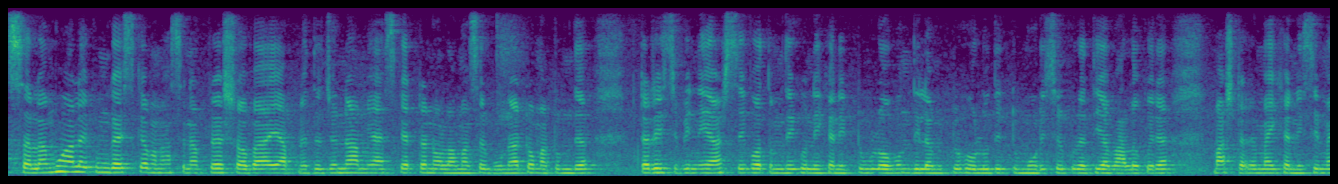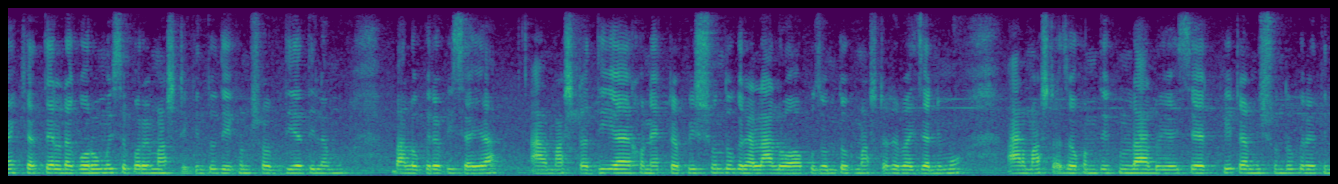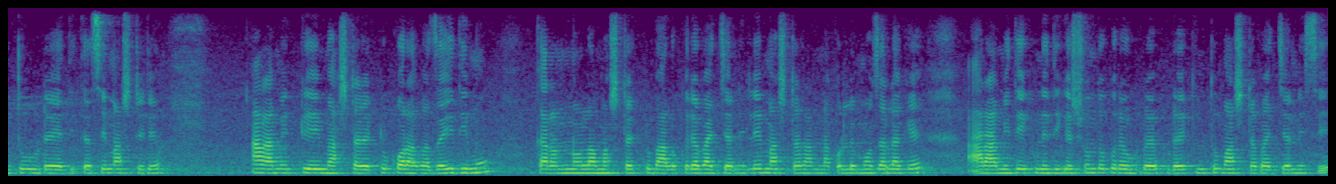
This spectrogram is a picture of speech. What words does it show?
আসসালামু আলাইকুম গাইস কেমন আছেন আপনারা সবাই? আপনাদের জন্য আমি আজকে একটা নলা মাছের বুনা টমাটুম দিয়ে একটা রেসিপি নিয়ে আসছি। প্রথম দেখুন, এখানে একটু লবণ দিলাম, একটু হলুদ, একটু মরিচের গুঁড়া দিয়ে ভালো করে মাছটারে মাইখা নিছি, মাইখা তেলটা গরম হয়েছে পরে মাছটি কিন্তু দেখুন সব দিয়ে দিলাম, ভালো করে পিছাইয়া। আর মাছটা দিয়ে এখন একটা পিস সুন্দর করে লাল হওয়া পর্যন্ত মাছটারে বাইজা নিমু। আর মাছটা যখন দেখুন লাল হয়ে আছে এক পিঠ আমি সুন্দর করে কিন্তু উল্টে দিতেছি মাছটিরে। আর আমি একটু এই মাছটার একটু কড়া ভাজাই দিমু। কারণ নলা মাছটা একটু ভালো করে বাজ্যা নিলে মাছটা রান্না করলে মজা লাগে। আর আমি দেখুন এদিকে সুন্দর করে উড়ায় ফুড়ায় কিন্তু মাছটা বাজ্যা নিছি।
